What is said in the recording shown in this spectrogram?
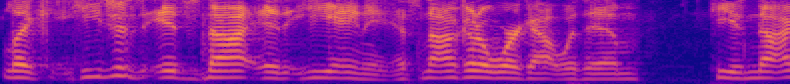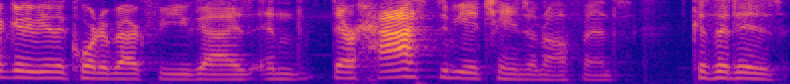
like he just it's not it, he ain't it. It's not going to work out with him. He's not going to be the quarterback for you guys, and there has to be a change on offense because it is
